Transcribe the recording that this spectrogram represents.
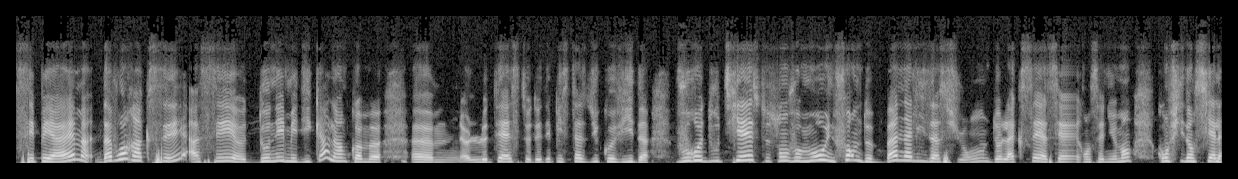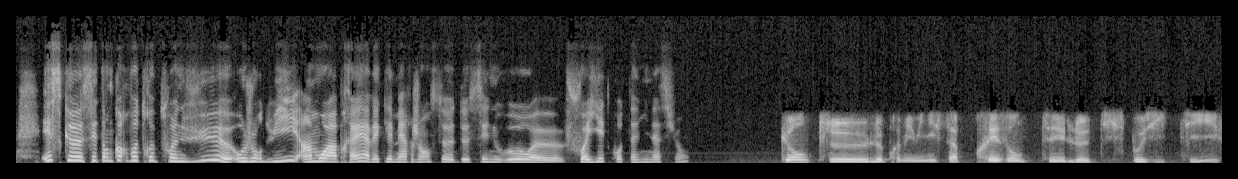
CPAM, d'avoir accès à ces euh, données médicales, hein, comme euh, le test de dépistage du Covid. Vous redoutiez, ce sont vos mots, une forme de banalisation de l'accès à ces renseignements confidentiels. Est-ce que c'est encore votre point de vue aujourd'hui, un mois après, avec l'émergence de ces nouveaux euh, foyers de contamination? Quand euh, le Premier ministre a présenté le dispositif,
